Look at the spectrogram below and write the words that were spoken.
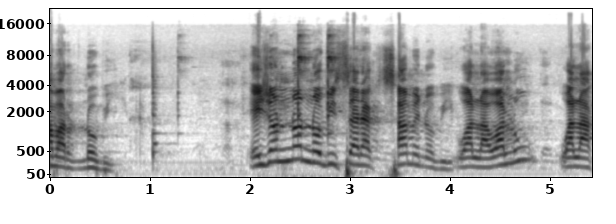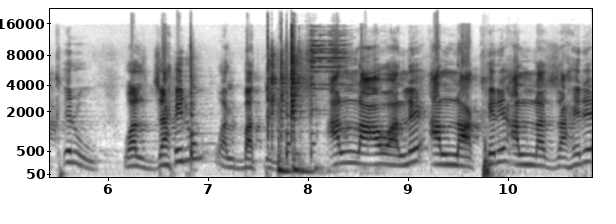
আমার নবী। এই জন্য নবী স্যার এক সামে নবী, ওয়ালা ওয়ালু, ওয়ালা খেরু, ওয়াল জাহেরু, ওয়াল বাতিনি। আল্লাহ আওয়ালে আল্লাহ খেরে আল্লাহ জাহেরে,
